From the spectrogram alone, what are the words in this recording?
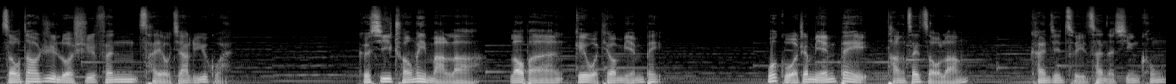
走到日落时分才有家旅馆。可惜床位满了，老板给我挑棉被。我裹着棉被躺在走廊，看见璀璨的星空，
